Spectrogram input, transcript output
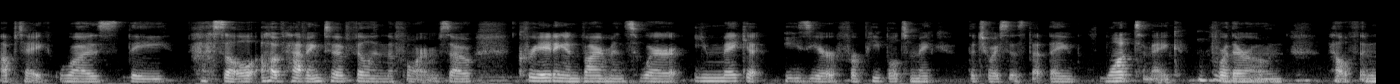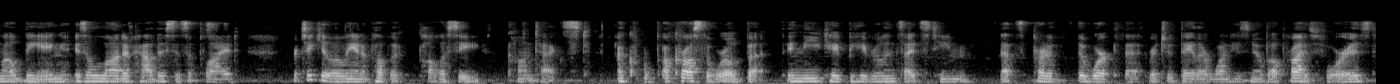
uptake was the hassle of having to fill in the form. So, creating environments where you make it easier for people to make the choices that they want to make mm-hmm. for their own health and well being is a lot of how this is applied, particularly in a public policy context ac- across the world. But in the UK Behavioral Insights team, that's part of the work that Richard Thaler won his Nobel Prize for is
